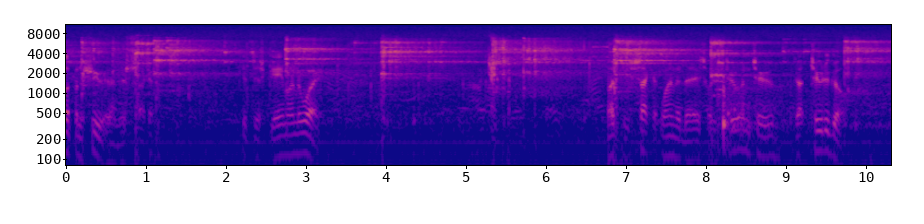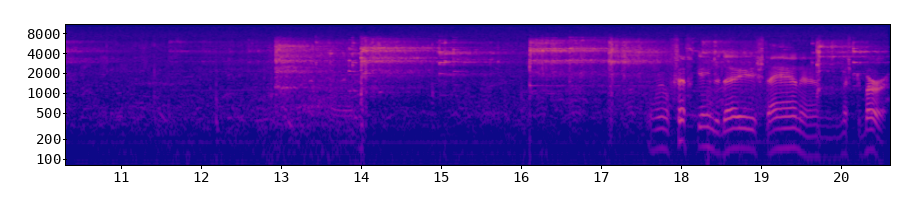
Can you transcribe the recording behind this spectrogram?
I'll be flipping a shoe here in just a second. Get this game underway. That's his second win today, so he's two and two. Got two to go. Well, fifth game today, Stan and Mr. Burris.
